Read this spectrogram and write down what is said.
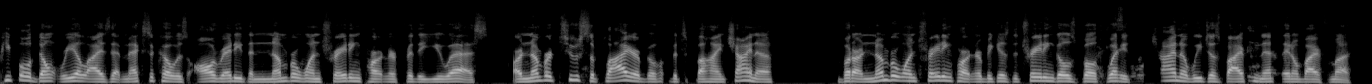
people don't realize that Mexico is already the number one trading partner for the U.S., our number two supplier behind China but our number one trading partner because the trading goes both ways. With China, we just buy from them; they don't buy from us.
